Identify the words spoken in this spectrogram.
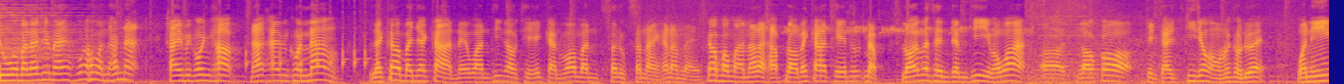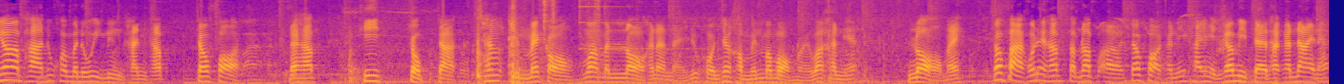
ดูกันมาแล้วใช่ไหมว่าวันนั้นน่ะใครเป็นคนขับนะใครเป็นคนนั่ง แล้วก็บรรยากาศในวันที่เราเทสกันว่ามันสนุกสนานขนาดไหน ก็ประมาณนั้นแหละครับ เราไม่กล้าเทสแบบร้อยเปอร์เซ็นต์เต็มที่เพราะว่าเออเราก็เกรงใจพี่เจ้าของรถเขาด้วย วันนี้ก็พาทุกคนมาดูอีกหนึ่งคันครับ เจ้าฟอร์ดนะครับ ที่จบจากช่างเอ็มแม่กองว่ามันหล่อขนาดไหน ทุกคนช่วยคอมเมนต์มาบอกหน่อยว่าคันนี้หล่อไหม ก็ฝากไว้ด้วยครับสำหรับเอ่อเจ้าฟอร์ดคันนี้ใครเห็นก็มีใจทักกันได้นะ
